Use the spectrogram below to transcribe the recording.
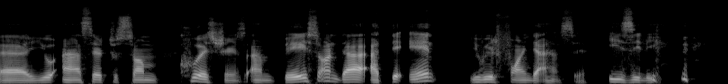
uh, you answer to some questions, and based on that, at the end, you will find the answer easily.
